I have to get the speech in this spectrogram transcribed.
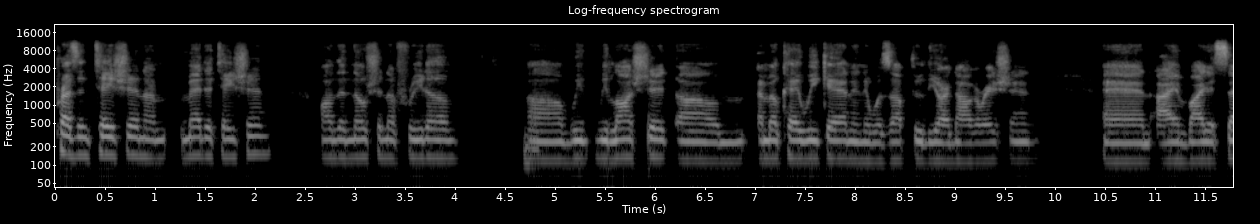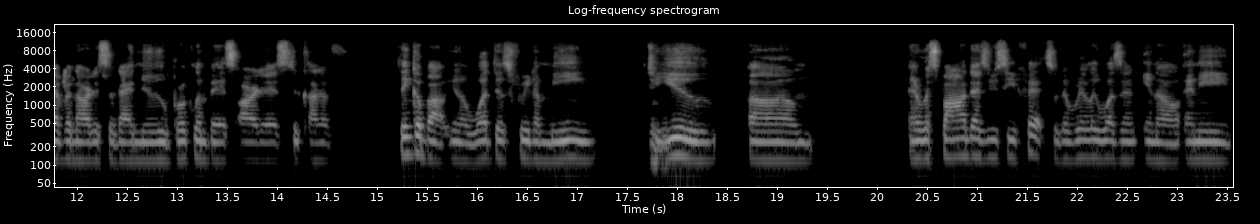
presentation or meditation on the notion of freedom. Mm-hmm. Uh, we we launched it um, MLK weekend, and it was up through the inauguration. And I invited seven artists that I knew, Brooklyn-based artists, to kind of think about you know what does freedom mean to mm-hmm. you um and respond as you see fit so there really wasn't you know any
